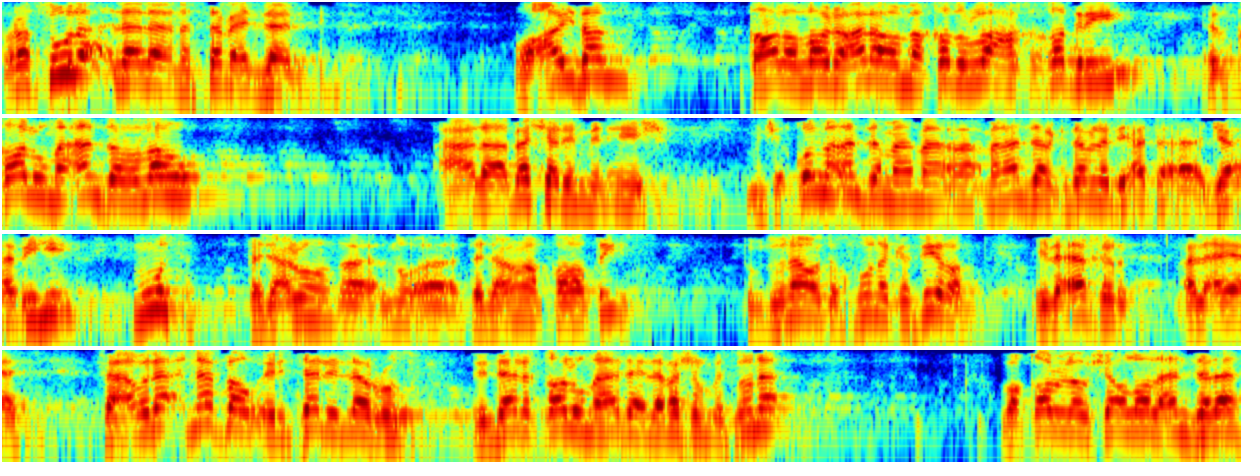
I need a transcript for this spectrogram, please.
رسولا؟ لا لا نستبعد ذلك. وأيضا قال الله تعالى وما قدر الله حق قدره إذ قالوا ما أنزل الله على بشر من إيش؟ شيء قل من أنزل, من أنزل الكتاب الذي جاء به موسى. تجعلون, تجعلون قراطيس تبدونه وتخفون كثيرا إلى آخر الآيات. فهؤلاء نفوا إرسال الله الرسل. لذلك قالوا ما هذا إلا بشر مثلنا. وقالوا لو شاء الله لأنزل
